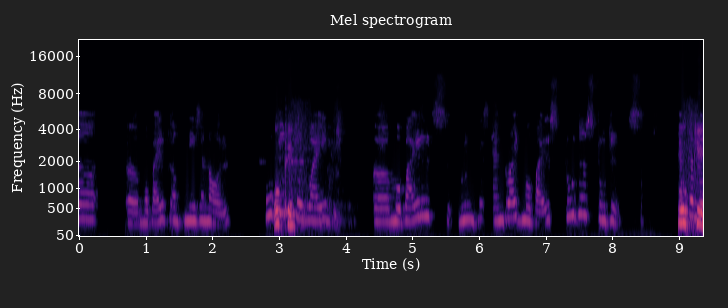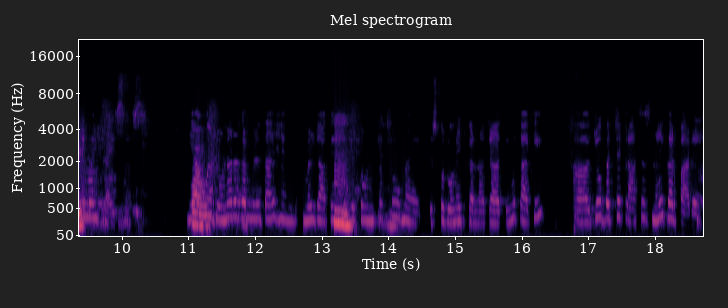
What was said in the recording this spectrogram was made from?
the mobile companies and all who okay. can provide uh, mobiles, I mean this Android mobiles to the students at okay. the minimum prices. या कोई डोनर अगर मिलता है मिल जाते हैं मुझे तो उनके थ्रू मैं इसको डोनेट करना चाहती हूँ ताकि जो बच्चे क्लासेस नहीं कर पा रहे हैं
